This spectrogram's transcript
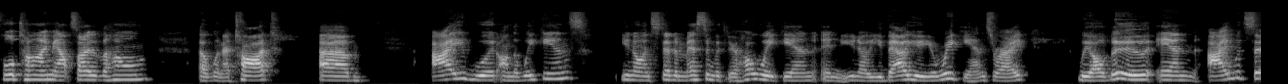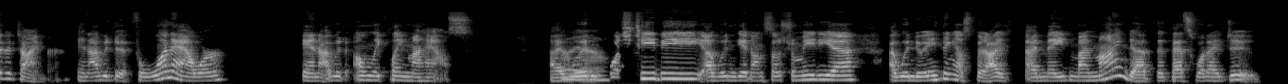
full time outside of the home, uh, when I taught, um, I would on the weekends, you know, instead of messing with your whole weekend, and you know, you value your weekends, right? We all do, and I would set a timer, and I would do it for one hour, and I would only clean my house. I Oh, wouldn't yeah. watch TV. I wouldn't get on social media. I wouldn't do anything else. But I I made my mind up that that's what I do,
